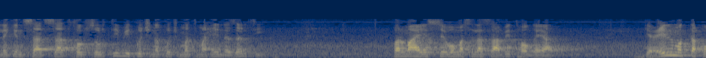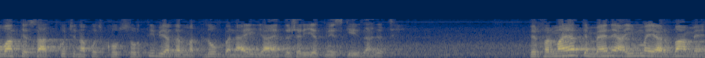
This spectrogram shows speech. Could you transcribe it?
لیکن ساتھ ساتھ خوبصورتی بھی کچھ نہ کچھ متمح نظر تھی۔ فرمائے اس سے وہ مسئلہ ثابت ہو گیا کہ علم و تقوا کے ساتھ کچھ نہ کچھ خوبصورتی بھی اگر مطلوب بنائی جائے تو شریعت میں اس کی اجازت ہے۔ پھر فرمایا کہ میں نے ائم اربا میں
